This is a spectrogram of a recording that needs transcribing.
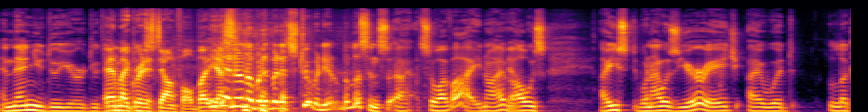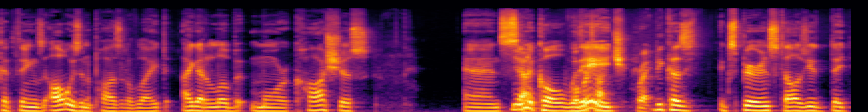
and then you do your do. And my greatest downfall, but yes, yeah, no, no, but but it's true. But but listen, so, uh, so have I. You know, I've yeah. always, I used to, when I was your age, I would look at things always in a positive light. I got a little bit more cautious and cynical yeah, with age right. because experience tells you that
